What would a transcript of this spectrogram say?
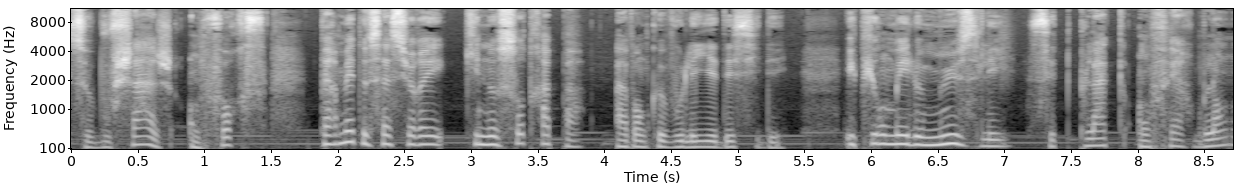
Ce bouchage, en force, permet de s'assurer qu'il ne sautera pas avant que vous l'ayez décidé. Et puis on met le muselet, cette plaque en fer blanc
